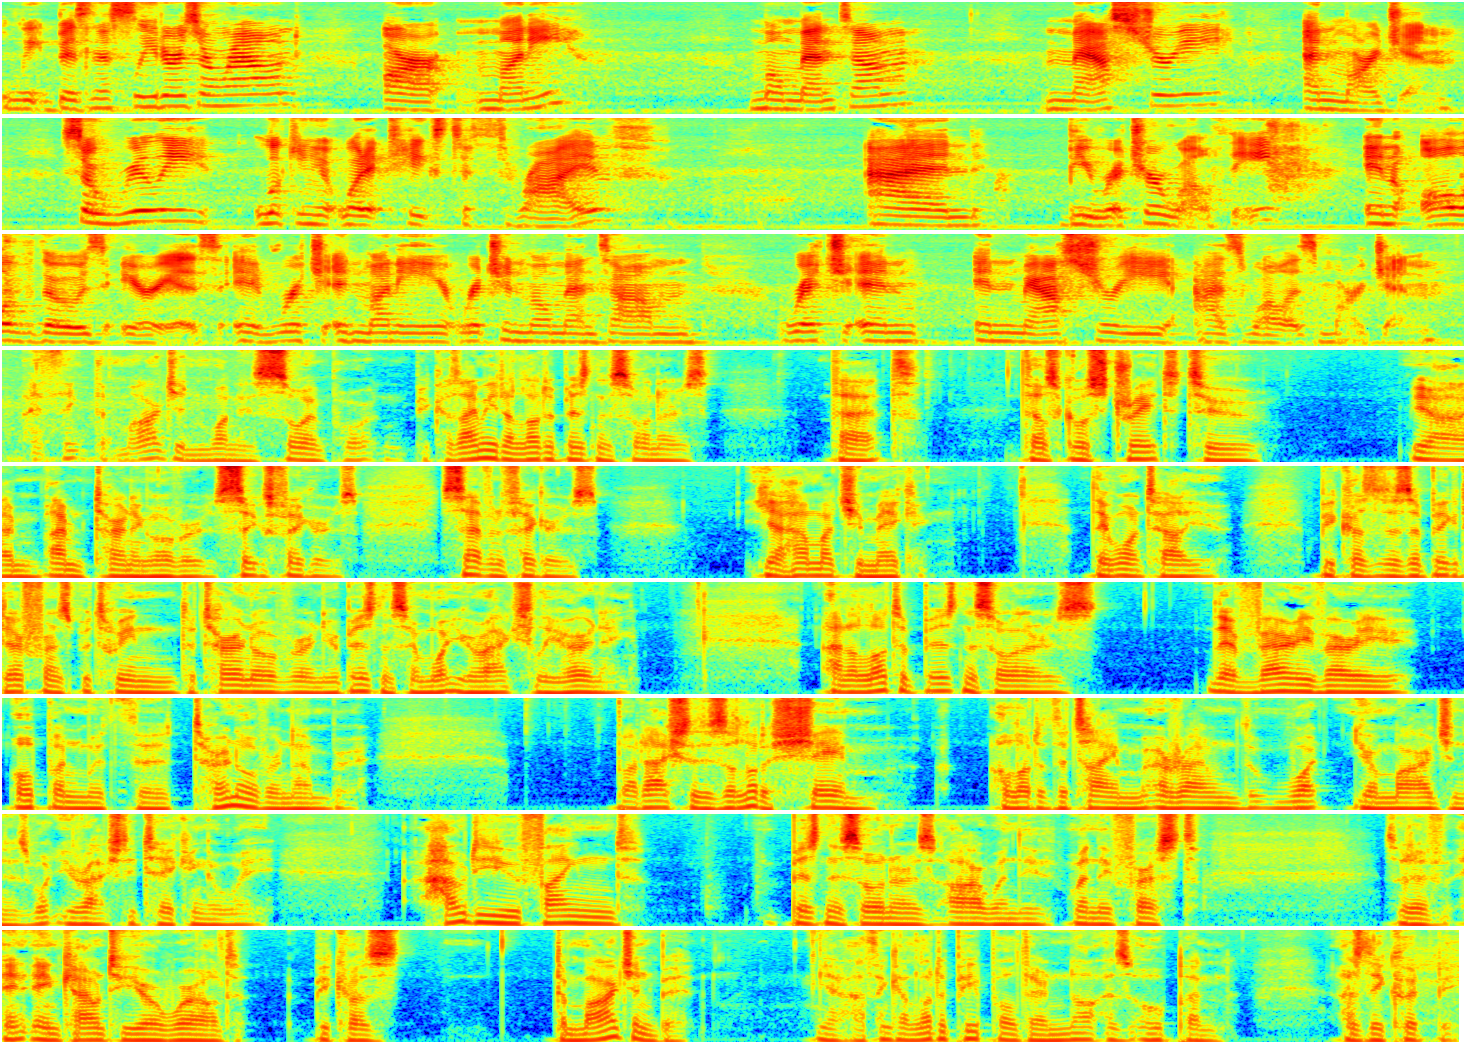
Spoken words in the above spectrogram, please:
le- business leaders around are money, momentum, mastery, and margin. So, really looking at what it takes to thrive and be rich or wealthy in all of those areas in rich in money, rich in momentum, rich in, in mastery, as well as margin. I think the margin one is so important because I meet a lot of business owners that they'll go straight to yeah, I'm I'm turning over six figures, seven figures. Yeah, how much you making? They won't tell you because there's a big difference between the turnover in your business and what you're actually earning. And a lot of business owners, they're very, very open with the turnover number. But actually, there's a lot of shame a lot of the time around what your margin is, what you're actually taking away. How do you find business owners are when they when they first sort of in- encounter your world because the margin bit, yeah, I think a lot of people they're not as open as they could be.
